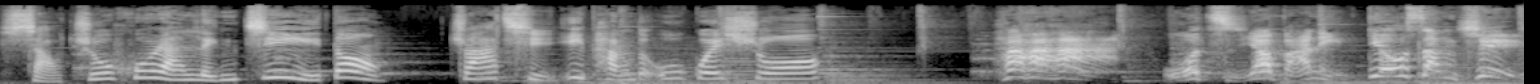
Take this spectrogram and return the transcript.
小猪忽然灵机一动，抓起一旁的乌龟说：“哈哈哈！我只要把你丢上去，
